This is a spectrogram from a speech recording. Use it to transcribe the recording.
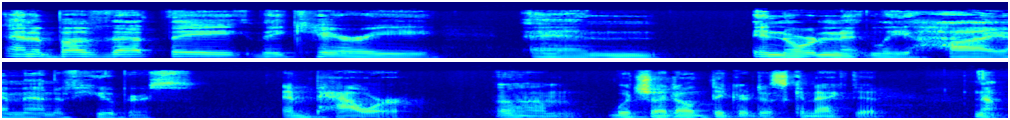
And above that, they they carry an inordinately high amount of hubris and power, um, which I don't think are disconnected. No.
